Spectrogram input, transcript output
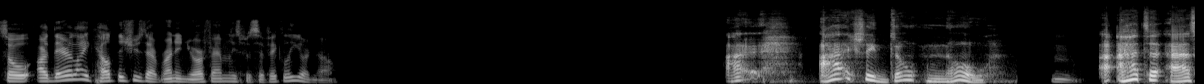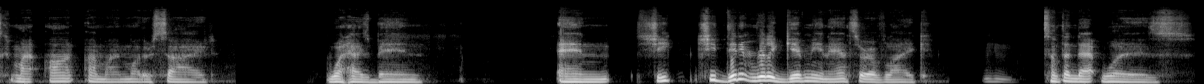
So, are there like health issues that run in your family specifically, or no? I I actually don't know. Hmm. I, I had to ask my aunt on my mother's side what has been, and she she didn't really give me an answer of like hmm something that was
